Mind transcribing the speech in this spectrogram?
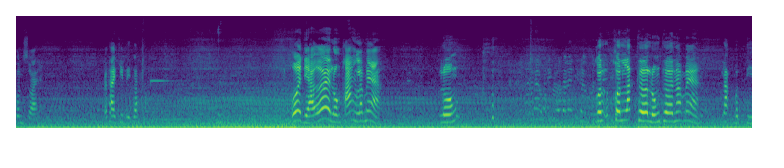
คน สวยไปถ่ายคลิปดีกว่าโอ้ยเดี๋ยวเอ้ยหลงทางแล้วแม่หลง คนคนรักเธอหลงเธอนะแม่ รักบดตี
